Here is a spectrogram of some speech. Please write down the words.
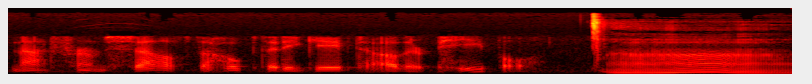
not for himself, the hope that he gave to other people. Ah.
